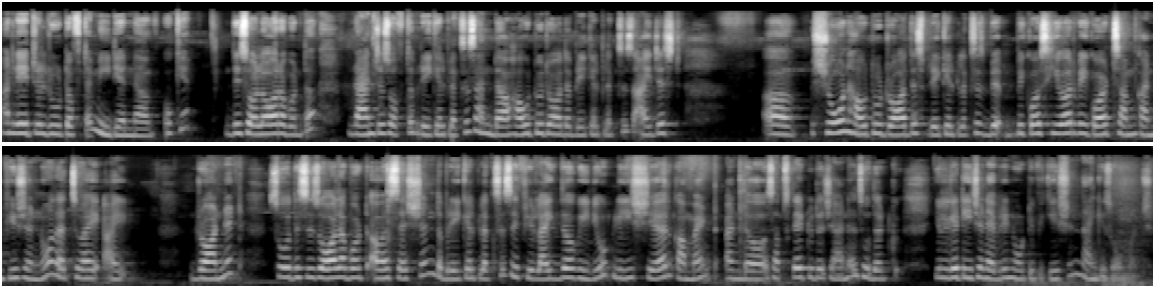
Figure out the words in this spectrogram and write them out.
and lateral root of the median nerve. Okay this all are about the branches of the brachial plexus and uh, how to draw the brachial plexus. I just uh, shown how to draw this brachial plexus because here we got some confusion no? That's why i drawn it. So this is all about our session the brachial plexus. If you like the video please share comment and uh, subscribe to the channel so that you'll get each and every notification. Thank you so much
